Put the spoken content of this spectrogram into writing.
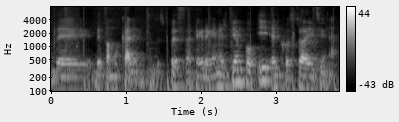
de, de Pamukkale. Entonces, pues a que agreguen el tiempo y el costo adicional.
